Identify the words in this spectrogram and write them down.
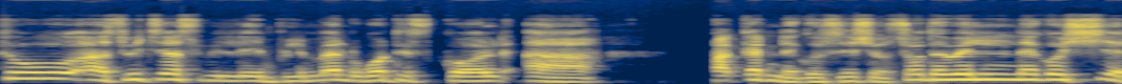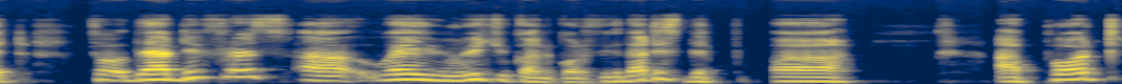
two uh, switches will implement what is called a packet negotiation. So they will negotiate. So there are different uh, ways in which you can configure. That is the uh, a port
